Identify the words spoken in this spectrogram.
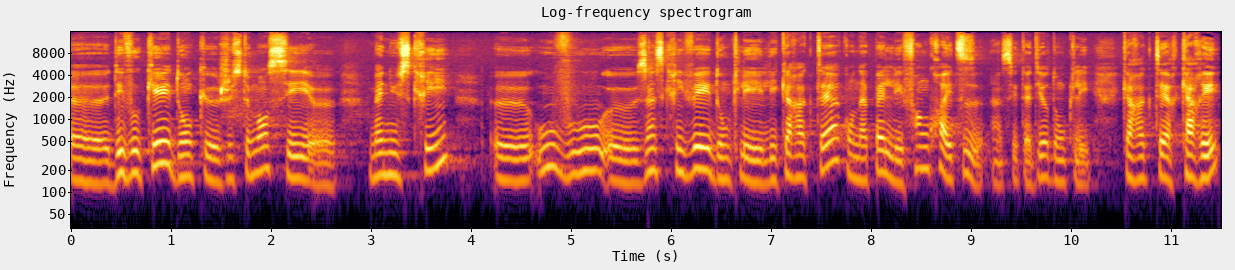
d'évoquer donc justement ces manuscrits où vous inscrivez donc les, caractères qu'on appelle les fanghuaizi, hein, c'est-à-dire donc les caractères carrés,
